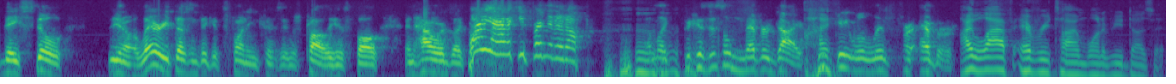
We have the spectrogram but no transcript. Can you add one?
they still, you know, Larry doesn't think it's funny because it was probably his fault, and Howard's like, "Why do you gotta keep bringing it up?" I'm like, "Because this will never die. I- Fruitgate will live forever." I laugh every time one of you does it.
